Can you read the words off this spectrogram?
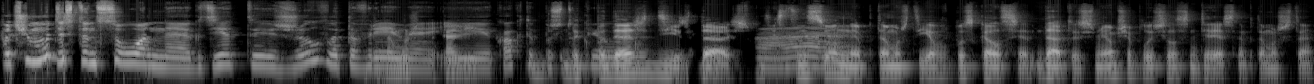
почему дистанционная? Где ты жил в это время и как ты поступил? Так подожди, да, дистанционная, потому что я выпускался. Да, то есть у меня вообще получилось интересно, потому что,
